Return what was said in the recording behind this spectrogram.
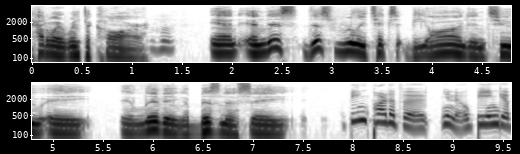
how do I rent a car? Mhm. and and this this really takes it beyond into a a living a business a Being part of a, you know, being a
